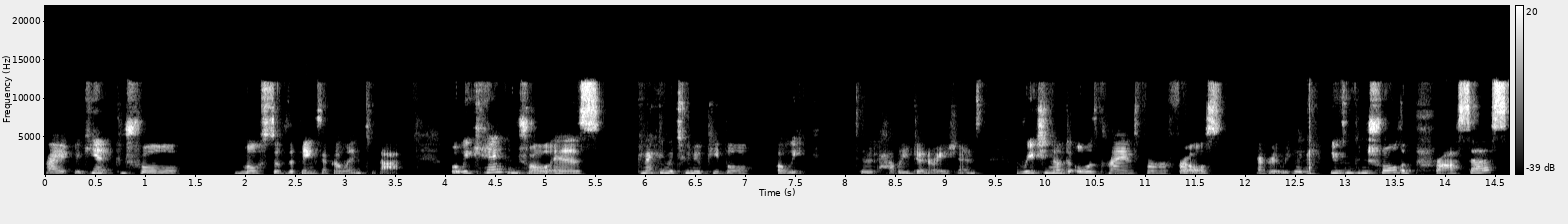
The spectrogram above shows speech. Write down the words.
right? We can't control most of the things that go into that. What we can control is connecting with two new people a week to have lead generations, reaching out to old clients for referrals every week. Like you can control the process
